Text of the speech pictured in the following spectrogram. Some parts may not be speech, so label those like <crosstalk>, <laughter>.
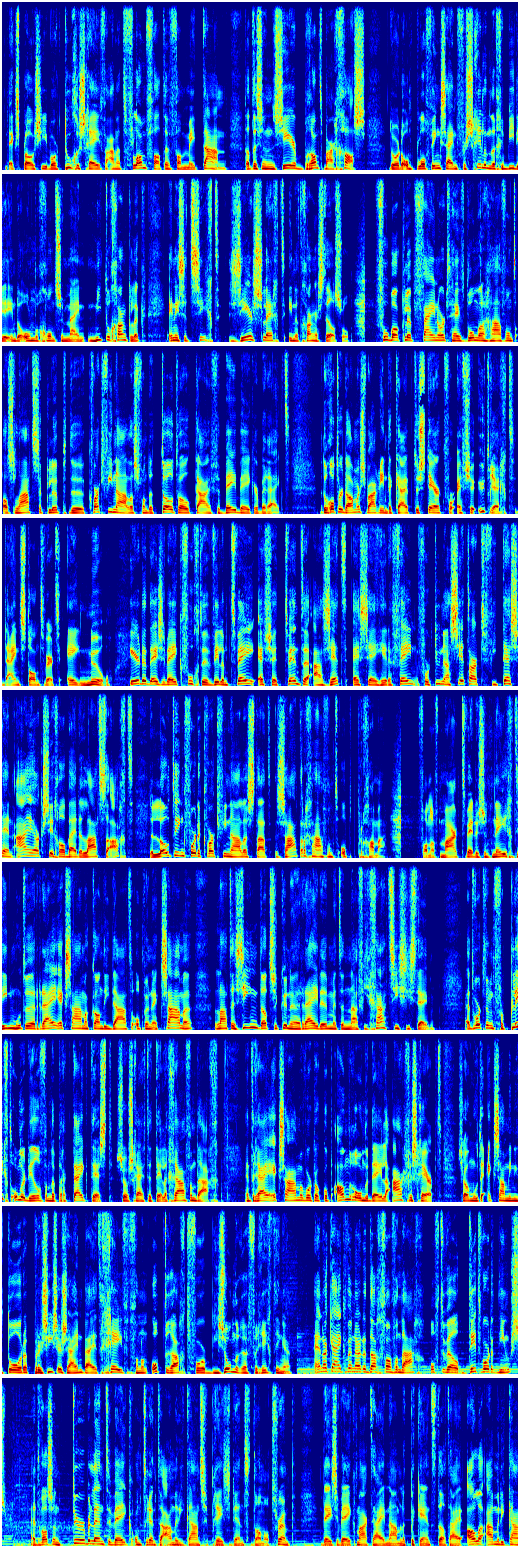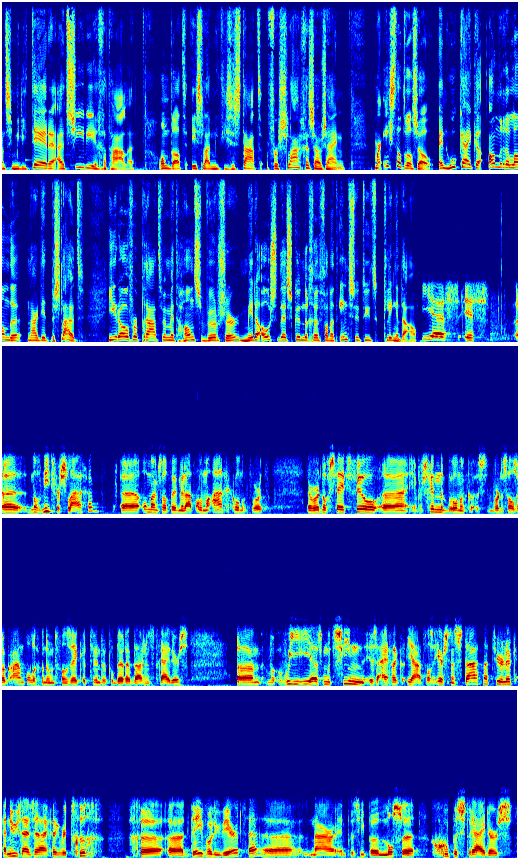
De explosie wordt toegeschreven aan het vlamvatten van methaan. Dat is een zeer brandbaar gas. Door de ontploffing zijn verschillende gebieden in de ondergrondse mijn niet toegankelijk en is het zicht zeer slecht in het gangenstelsel. Voetbalclub Feyenoord heeft donderdagavond als laatste club de kwartfinales van de Toto KNVB-beker bereikt. De Rotterdammers waren in de Kuip te sterk voor FC Utrecht. De eindstand werd 1-0. Eerder deze week voegden Willem II, FC Twente, AZ, SC Heerenveen, Fortuna Sittard, Vitesse en Ajax zich al bij de laatste acht. De loting voor de kwartfinale staat zaterdagavond op het programma. Vanaf maart 2019 moeten rijexamenkandidaten op hun examen laten zien dat ze kunnen rijden met een navigatiesysteem. Het wordt een verplicht onderdeel van de praktijktest, zo schrijft de Telegraaf vandaag. Het rijexamen wordt ook op andere onderdelen aangescherpt. Zo moeten examinatoren preciezer zijn bij het geven van een opdracht voor bijzondere verrichtingen. En dan kijken we naar de dag van vandaag, oftewel dit wordt het nieuws. Het was een turbulente week omtrent de Amerikaanse president Donald Trump. Deze week maakte hij namelijk bekend dat hij alle Amerikaanse militairen uit Syrië gaat halen, omdat Islamitische Staat verslagen zou zijn. Maar is dat wel zo? En hoe kijken andere landen naar dit besluit? Hierover praten we met Hans Wurser, Midden-Oosten-deskundige van het instituut Klingendaal. IS is uh, nog niet verslagen, uh, ondanks dat er inderdaad allemaal aangekondigd wordt er wordt nog steeds veel, uh, in verschillende bronnen worden zelfs ook aantallen genoemd van zeker 20.000 tot 30.000 strijders. Um, hoe je IS moet zien is eigenlijk, ja, het was eerst een staat natuurlijk en nu zijn ze eigenlijk weer terug gedevolueerd uh, uh, naar in principe losse groepen strijders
